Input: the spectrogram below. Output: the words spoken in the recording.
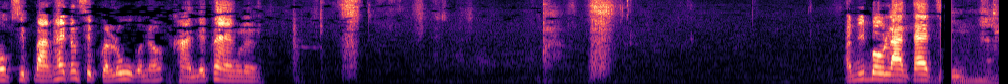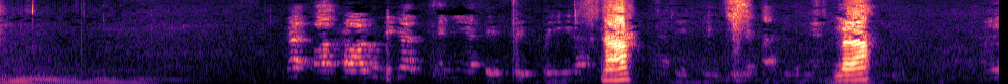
หกสิบบาทให้ตั้งสิบกว่าลูกอะเนาะ ขายไม่แพงเลย อันนี้โบราณแท้จริงก็พอพอรุ่นนี้ก็ไอ้นี่สิบสิบปีแล้วนะ สิบสิบปีแล้วค่ะอยู่ตรงเนี้ย นะ ไม่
